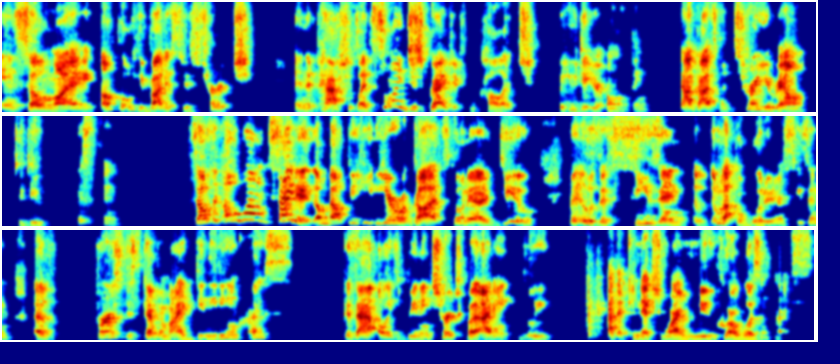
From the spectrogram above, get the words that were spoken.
And so my uncle he invited us to his church, and the pastor was like, someone just graduated from college, but you did your own thing. Now God's going to turn you around to do this thing. So I was like, oh, well, I'm excited. I'm about to he- hear what God's going to do. But it was a season, it was like a wilderness season of first discovering my identity in Christ. Because I always been in church, but I didn't really have that connection where I knew who I was in Christ.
